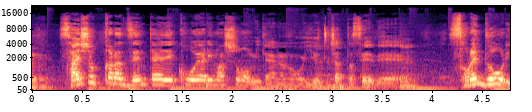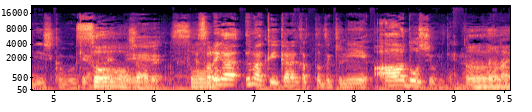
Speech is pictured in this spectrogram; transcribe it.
ん。最初から全体でこうやりましょうみたいなのを言っちゃったせいで、うんそれ通りにしか動けなくてでそう。それがうまくいかなかった時にああどうしようみたいな、うん。だ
